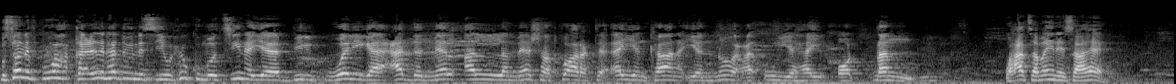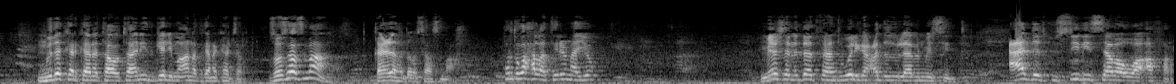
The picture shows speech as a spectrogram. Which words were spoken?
musanifku wa qaacidadan hadda uu ina siiyey wuxuu ku moodsiinayaa bil weligaa cadad meel alla meeshaad ku aragta ayan kaana iyo nooca uu yahay oo dhan waxaad samaynaysaa he mudakarkana taawtaaniid geli muanadkana ka jar. Soo saas ma? Aha qaacida haddaba saas ma. Horta waxaa la tirinayo meeshan haddaad fahanto weligaa cadad u laaban maysid. Cadadku sidiisaba waa afar.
